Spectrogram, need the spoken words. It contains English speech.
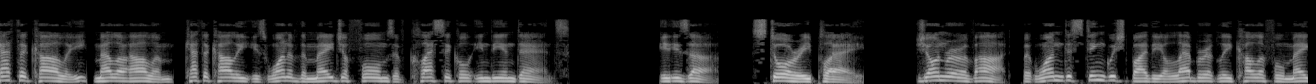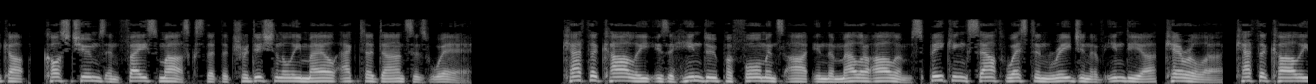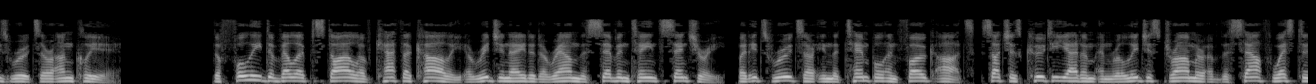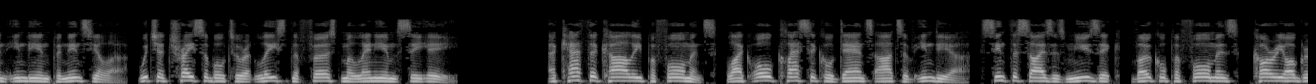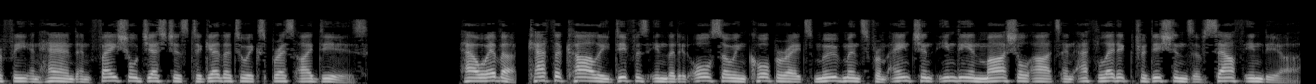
Kathakali Malayalam, Kathakali is one of the major forms of classical Indian dance. It is a «story play» genre of art, but one distinguished by the elaborately colorful makeup, costumes and face masks that the traditionally male actor dancers wear. Kathakali is a Hindu performance art in the Malayalam-speaking southwestern region of India Kerala. Kathakali's roots are unclear. The fully developed style of Kathakali originated around the 17th century, but its roots are in the temple and folk arts, such as Kutiyattam and religious drama of the southwestern Indian peninsula, which are traceable to at least the first millennium CE. A Kathakali performance, like all classical dance arts of India, synthesizes music, vocal performers, choreography and hand and facial gestures together to express ideas. However, Kathakali differs in that it also incorporates movements from ancient Indian martial arts and athletic traditions of South India.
